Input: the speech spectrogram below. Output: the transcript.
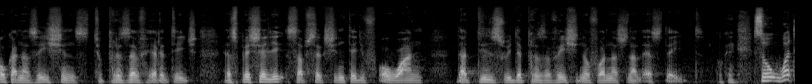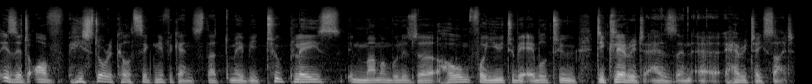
organizations to preserve heritage, especially subsection 34.1 that deals with the preservation of our national estate. Okay, so what is it of historical significance that maybe took place in Mama Mbulu's uh, home for you to be able to declare it as a uh, heritage site?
